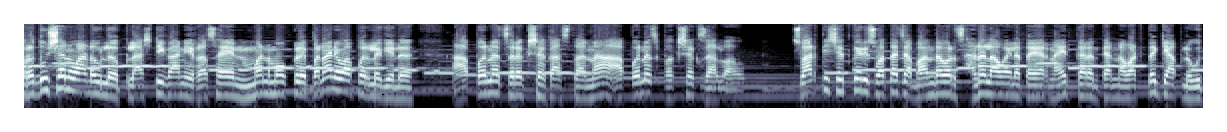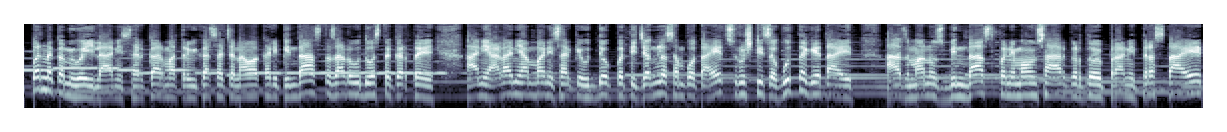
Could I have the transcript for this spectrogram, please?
प्रदूषण वाढवलं प्लास्टिक आणि रसायन मन मोकळेपणाने वापरलं गेलं. आपणच रक्षक असताना आपणच भक्षक झालो आहोत. स्वार्थी शेतकरी स्वतःच्या बांधावर झाडं लावायला तयार नाहीत कारण त्यांना वाटतं की आपलं उत्पन्न कमी होईल आणि सरकार मात्र विकासाच्या नावाखाली बिंदास्त झाडं उद्ध्वस्त करतंय. आणि अडाणी अंबानी सारखे उद्योगपती जंगल संपवत आहेत सृष्टीचं गुत्त घेत आहेत. आज माणूस बिंदास्तपणे मांसाहार करतोय प्राणी त्रस्त आहेत.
